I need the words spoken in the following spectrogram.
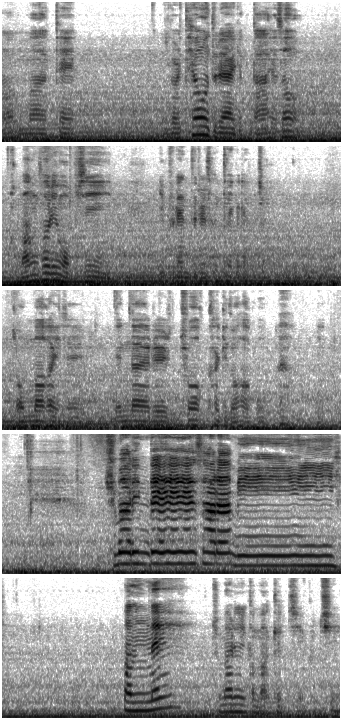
엄마한테 이걸 태워드려야겠다 해서 망설임 없이 이 브랜드를 선택을 했죠. 엄마가 이제 옛날을 추억하기도 하고. 주말인데 사람이 많네? 주말이니까 많겠지 그치?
